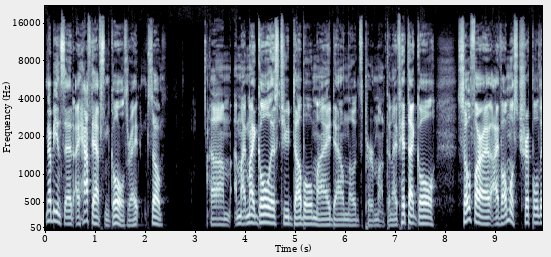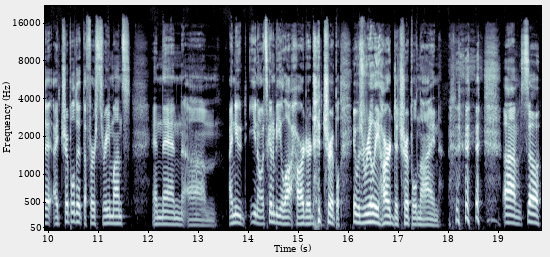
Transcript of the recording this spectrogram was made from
that being said, I have to have some goals, right? So um, my, my goal is to double my downloads per month. And I've hit that goal so far. I, have almost tripled it. I tripled it the first three months. And then um, I knew, you know, it's going to be a lot harder to triple. It was really hard to triple nine. um, so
